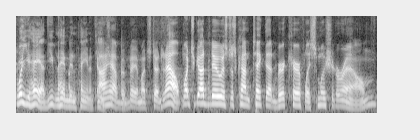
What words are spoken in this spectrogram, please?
Well, you have. You haven't been paying attention. I haven't been paying much attention. Now, what you got to do is just kind of take that and very carefully smush it around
